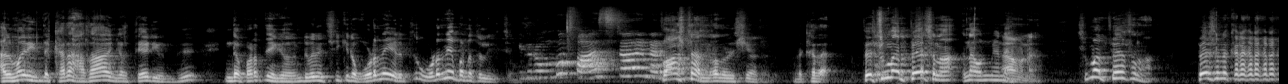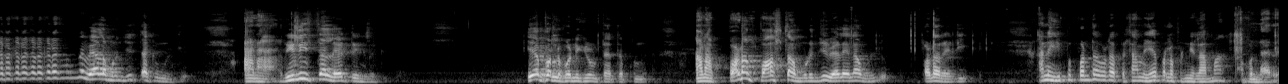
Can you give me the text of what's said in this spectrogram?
அது மாதிரி இந்த கதை அதான் எங்களை தேடி வந்து இந்த படத்தை எங்களை ரெண்டு பேரும் சீக்கிரம் உடனே எடுத்து உடனே பண்ண சொல்லிடுச்சு. இது ரொம்ப ஃபாஸ்டா நடந்து ஃபாஸ்ட்டாக நடந்த விஷயம் அது இந்த கதை. சும்மா பேசணும் என்ன உண்மையான சும்மா பேசணும் பேசணும் கட கட கட கட கட கட கடன்னு வேலை முடிஞ்சு டக்கு முடிஞ்சு. ஆனால் ரிலீஸ் தான் லேட்டு எங்களுக்கு. ஏப்ரலில் பண்ணிக்கணும் தப்புன்னு ஆனால் படம் ஃபாஸ்ட்டாக முடிஞ்சு வேலையெல்லாம் முடிஞ்சு படம் ரெடி ஆனால் இப்போ பண்ணுறத விட பேசாமல் ஏப்ரலில் பண்ணிடலாமா? அப்படின்னாரு.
